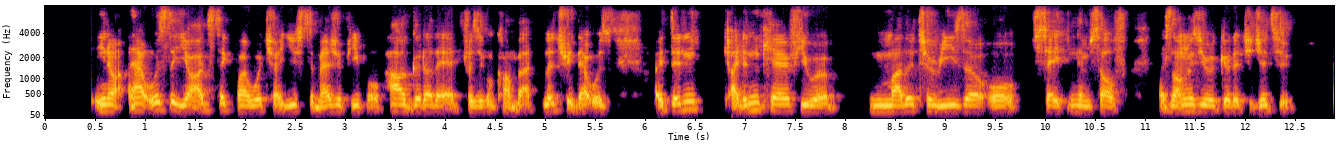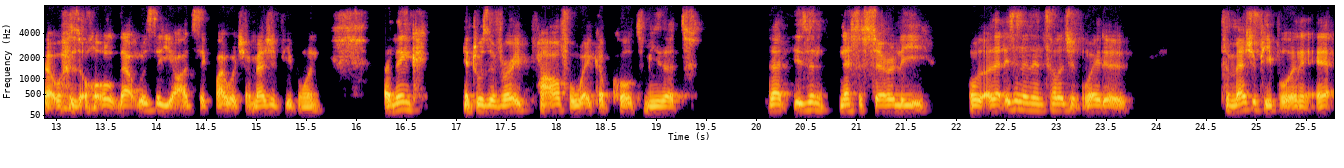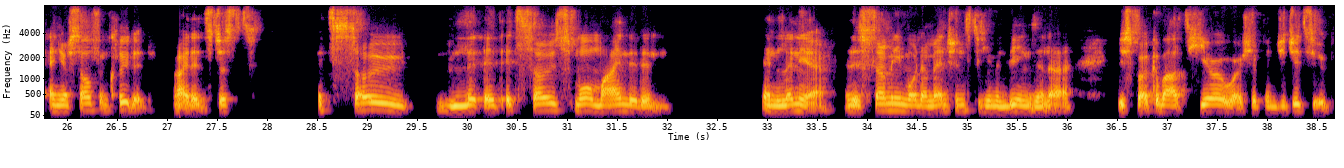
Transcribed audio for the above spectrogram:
you know, that was the yardstick by which I used to measure people. How good are they at physical combat? Literally, that was, I didn't, I didn't care if you were Mother Teresa or Satan himself, as long as you were good at jujitsu. That was all, that was the yardstick by which I measured people. And I think it was a very powerful wake up call to me that that isn't necessarily or that isn't an intelligent way to to measure people and, and yourself included right? It's just it's so it's so small minded and and linear. And there's so many more dimensions to human beings. And uh, you spoke about hero worship in jiu-jitsu.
